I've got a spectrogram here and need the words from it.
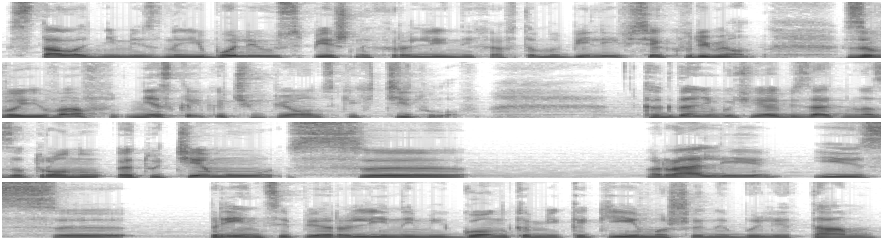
стал одним из наиболее успешных раллийных автомобилей всех времен, завоевав несколько чемпионских титулов. Когда-нибудь я обязательно затрону эту тему с ралли и с в принципе раллийными гонками, какие машины были там.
